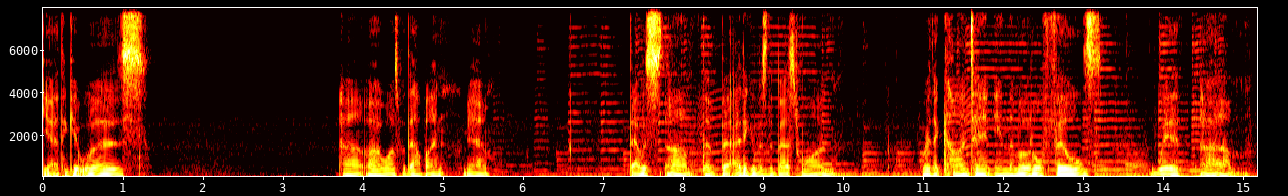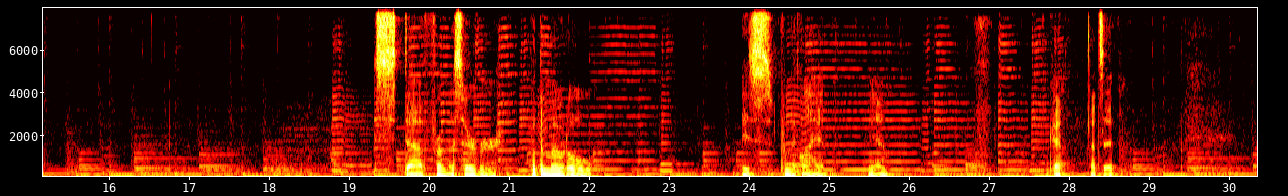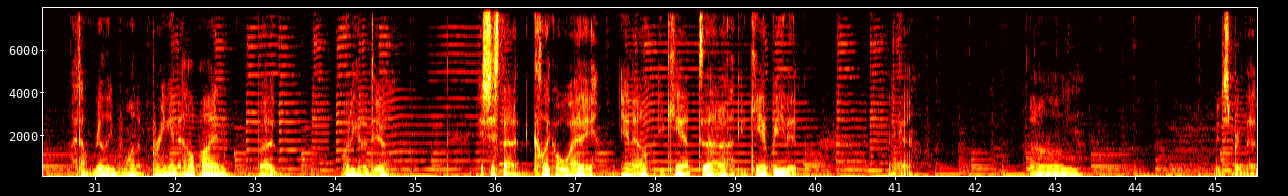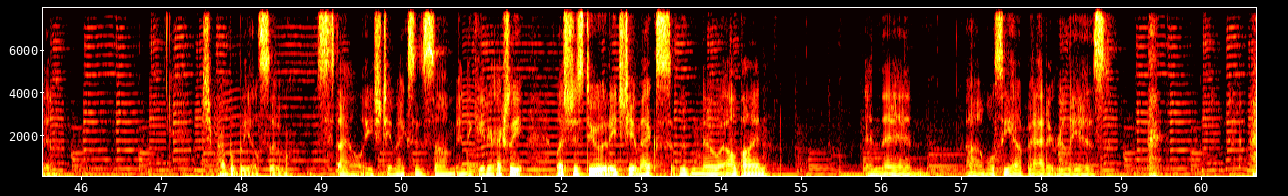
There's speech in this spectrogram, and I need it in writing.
yeah, I think it was uh, oh, it was with Alpine. Yeah. That was um, the be- I think it was the best one where the content in the modal fills with um, stuff from the server, but the modal is from the client. Yeah. Okay, that's it. I don't really want to bring in Alpine, but what are you gonna do? it's just that click away, you know? You can't uh, you can't beat it. Okay. Um let me just bring that in. I should probably also style HTMX's um, indicator. Actually, let's just do it with HTMX with no Alpine, and then um, we'll see how bad it really is.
